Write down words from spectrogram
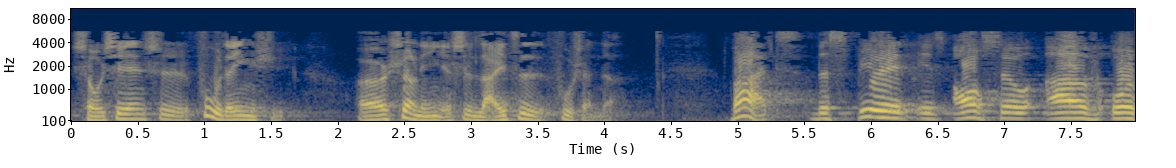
首先是父的应许，而圣灵也是来自父神的。 But the Spirit is also of or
